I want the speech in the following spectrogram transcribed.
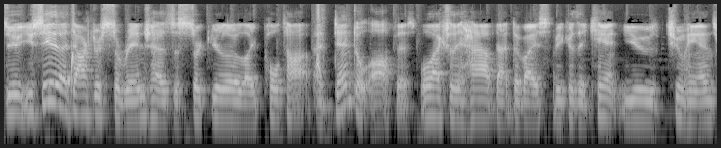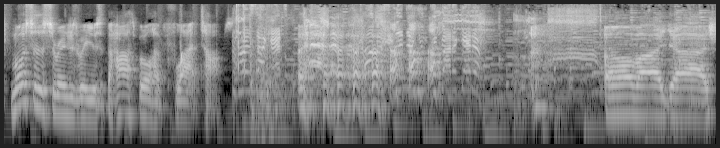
So you, see the doctor's syringe has the circular like pull top. A dental office will actually have that device because they can't use two hands. Most of the syringes we use at the hospital have flat tops. Oh my gosh.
